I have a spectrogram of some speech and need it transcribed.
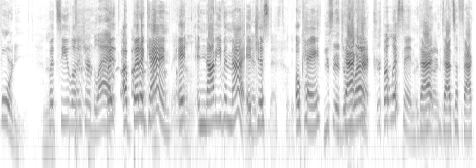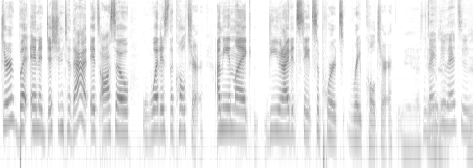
forty. yeah. But see, look, Because you're black. but uh, but again, it and not even that. It That's- just that's it- okay. You said you're That black. But listen, that that's a factor. But in addition to that, it's also what is the culture? I mean, like the United States supports rape culture, yeah, that's They do that too.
